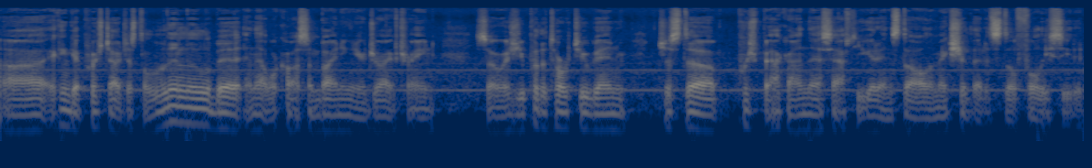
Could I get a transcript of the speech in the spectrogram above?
Uh, it can get pushed out just a little, little bit and that will cause some binding in your drivetrain. So as you put the torque tube in, just uh, push back on this after you get it installed and make sure that it's still fully seated.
